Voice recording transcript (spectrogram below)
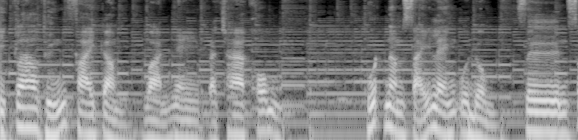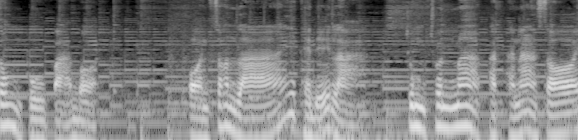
สิกล่าวถึงฝ่ายกรรมหวานใหญ่ประชาคม พุทธนำใสแหลงอุดม ซืนส้มปูป่าบอด อ่อนซ่อนหลายแทเดหลา ชุมชนมากพัฒนาซอย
